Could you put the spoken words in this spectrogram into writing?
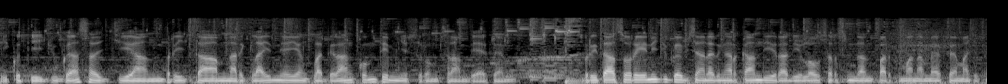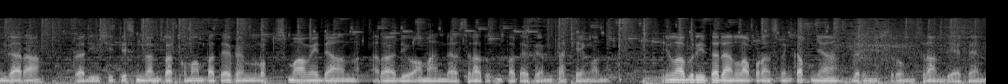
Ikuti juga sajian berita menarik lainnya yang telah dirangkum tim Newsroom Seram BFM. Berita sore ini juga bisa Anda dengarkan di Radio Loser 94,6 FM Aceh Tenggara, Radio City 94,4 FM Lotus Mame, dan Radio Amanda 104 FM Takengon. Inilah berita dan laporan selengkapnya dari Newsroom Seram BFM.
